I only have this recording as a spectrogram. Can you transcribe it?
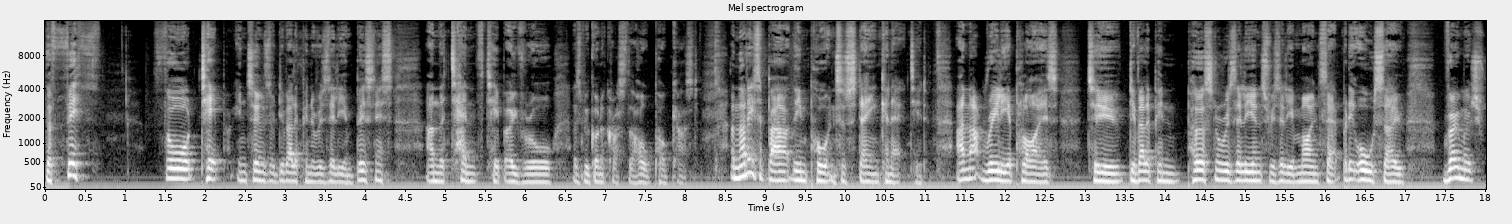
The fifth thought tip in terms of developing a resilient business and the 10th tip overall as we've gone across the whole podcast. And that is about the importance of staying connected. And that really applies to developing personal resilience, resilient mindset, but it also very much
